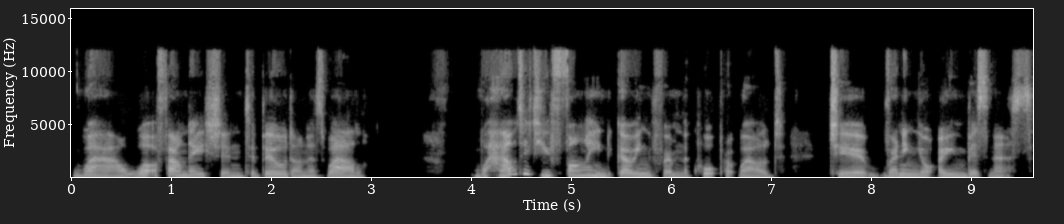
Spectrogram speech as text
Wow, what a foundation to build on as well how did you find going from the corporate world to running your own business?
